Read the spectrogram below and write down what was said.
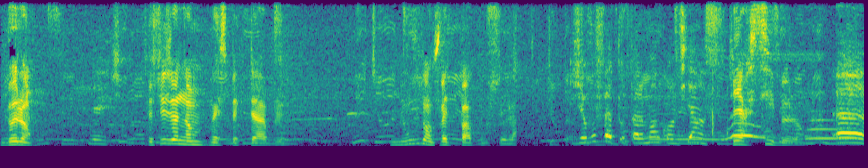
Belon, je suis un homme respectable. Ne vous en faites pas pour cela. Je vous fais totalement confiance. Merci, Belon. Euh,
